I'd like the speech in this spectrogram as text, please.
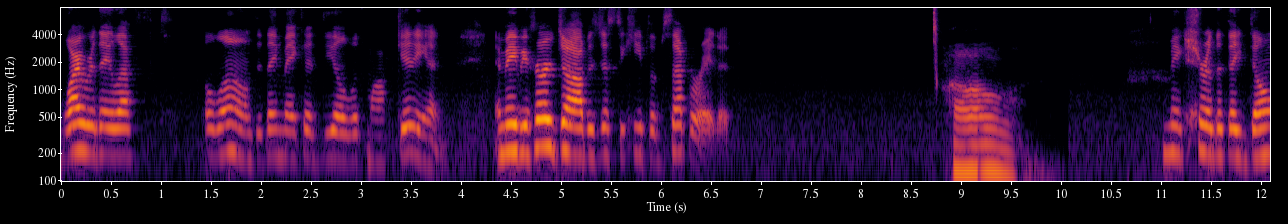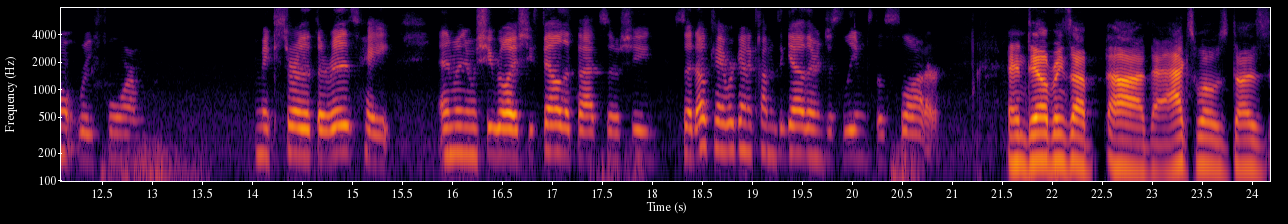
Why were they left alone? Did they make a deal with Moff Gideon? and maybe her job is just to keep them separated. Oh. Make sure that they don't reform. Make sure that there is hate. And when she realized she failed at that, so she said, "Okay, we're going to come together and just leave them to the slaughter." And Dale brings up uh the Axe Woves does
